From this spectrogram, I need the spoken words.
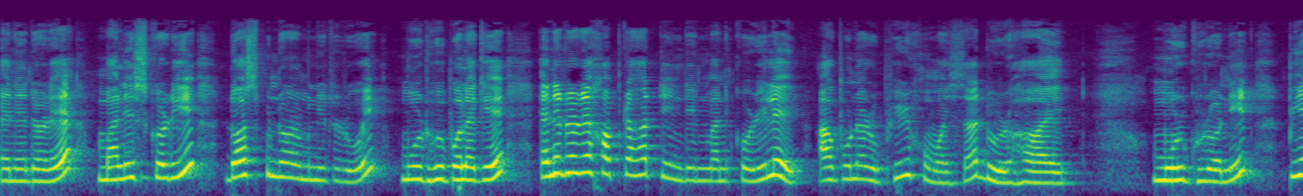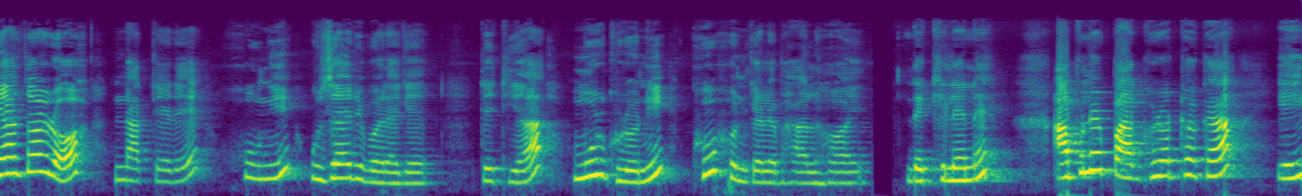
এনেদৰে মালিচ কৰি দহ পোন্ধৰ মিনিট ৰৈ মূৰ ধুব লাগে। এনেদৰে সপ্তাহত তিনিদিনমান কৰিলেই আপোনাৰ উফিৰ সমস্যা দূৰ হয়। মূৰ ঘূৰণিত পিঁয়াজৰ ৰস নাকেৰে শুঙি উজাই দিব লাগে। তেতিয়া মূৰ ঘূৰণি খুব সোনকালে ভাল হয়। দেখিলেনে? আপোনাৰ পাকঘৰত থকা এই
